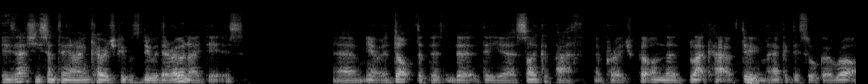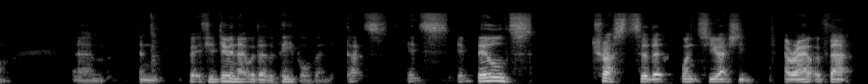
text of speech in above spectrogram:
is actually something I encourage people to do with their own ideas. Um, you know, adopt the the, the uh, psychopath approach, put on the black hat of doom. How could this all go wrong? Um, and but if you're doing that with other people, then that's it's it builds trust so that once you actually are out of that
